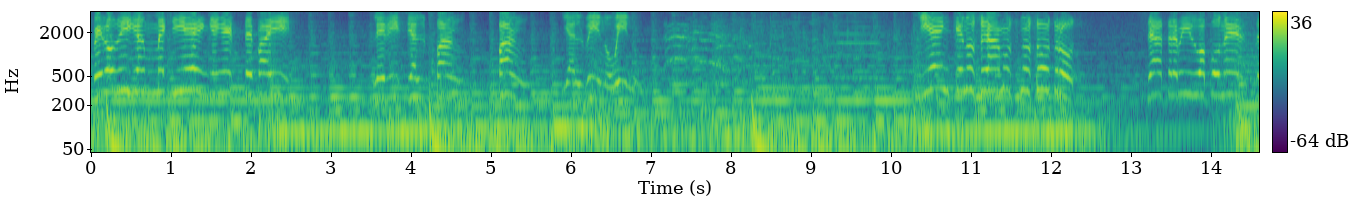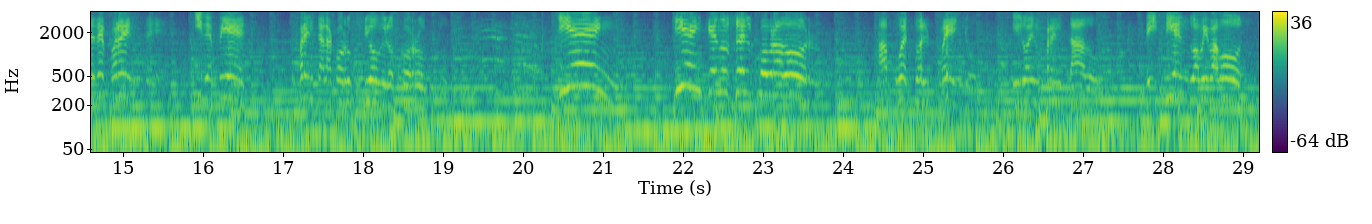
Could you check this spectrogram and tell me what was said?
Pero díganme quién en este país le dice al pan, pan y al vino, vino. ¿Quién que no seamos nosotros se ha atrevido a ponerse de frente y de pies frente a la corrupción y los corruptos? ¿Quién? ¿Quién que no sea el cobrador ha puesto el pecho y lo ha enfrentado diciendo a viva voz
